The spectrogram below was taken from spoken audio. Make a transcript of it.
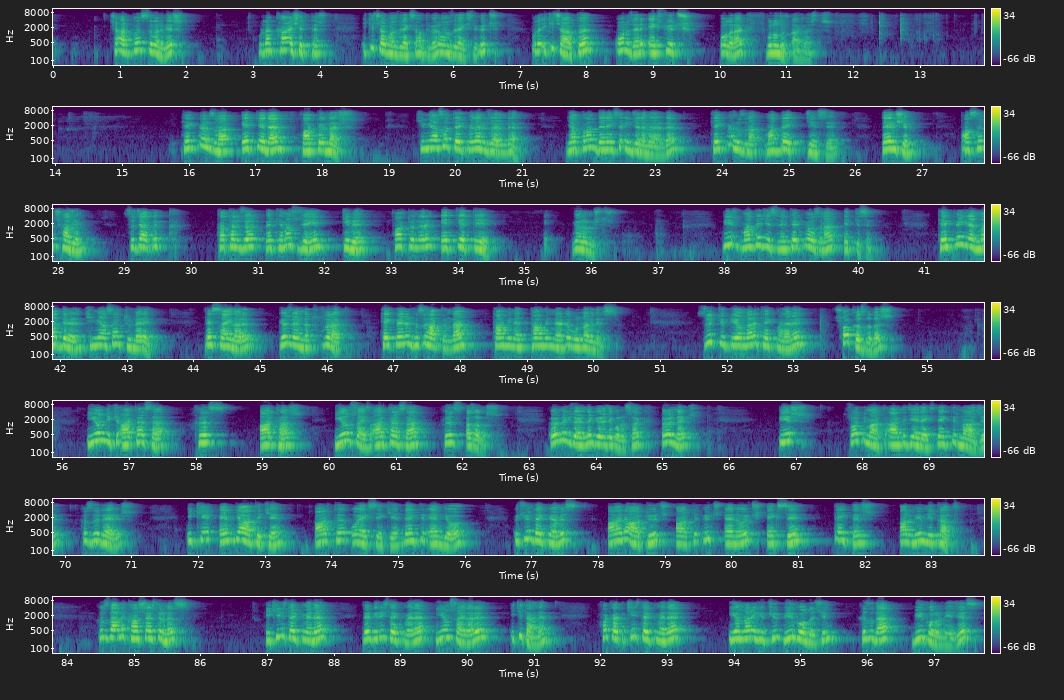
çarpı 0,1 Buradan K eşittir. 2 çarpı 10 üzeri eksi 6 bölü 10 üzeri eksi 3. Bu da 2 çarpı 10 üzeri eksi 3 olarak bulunur arkadaşlar. Tekme hızına etki eden faktörler. Kimyasal tekmeler üzerinde yapılan deneysel incelemelerde tekme hızına madde cinsi, derişim, basınç hacim, sıcaklık, katalizör ve temas yüzeyi gibi faktörlerin etki ettiği görülmüştür. Bir madde cinsinin tepkime hızına etkisi. Tepkimeye giren maddelerin kimyasal türleri ve sayıları göz önünde tutularak tekmenin hızı hakkında tahmin tahminlerde bulunabiliriz. Zıt yüklü iyonların tekmeleri çok hızlıdır. İyon yükü artarsa hız artar. İyon sayısı artarsa hız azalır. Örnek üzerinde görecek olursak örnek 1 sodyum artı artı CLX denktir nacı hızı R1 2 Mg artı 2 artı O eksi 2 denktir MgO Üçüncü tepkimemiz Al artı 3 artı 3 NO3 eksi denktir alüminyum nitrat. Hızlarını karşılaştırınız. İkinci tepkimede ve birinci tepkimede iyon sayıları 2 tane. Fakat ikinci tepkimede iyonların yükü büyük olduğu için hızı da büyük olur diyeceğiz.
